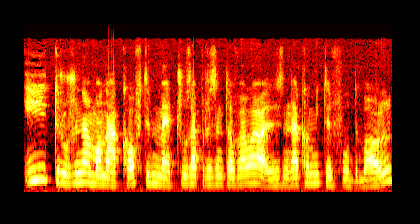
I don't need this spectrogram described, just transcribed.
I drużyna Monaco w tym meczu zaprezentowała znakomity futbol.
